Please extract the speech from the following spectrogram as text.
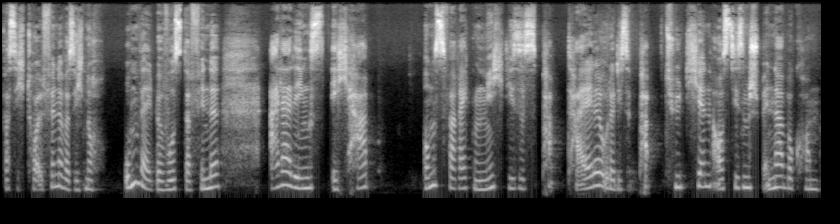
was ich toll finde, was ich noch umweltbewusster finde. Allerdings, ich habe ums Verrecken nicht dieses Pappteil oder diese Papptütchen aus diesem Spender bekommen.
